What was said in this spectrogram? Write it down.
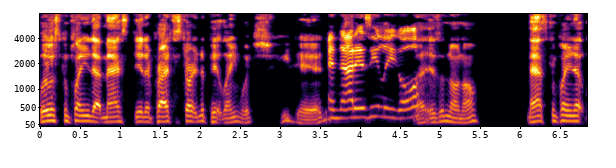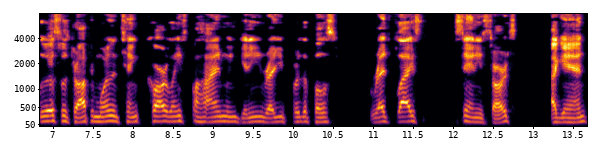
Lewis complained that Max did a practice start in the pit lane, which he did. And that is illegal. That is a no-no. Max complained that Lewis was dropping more than 10 car lengths behind when getting ready for the post red flags standing starts. Again,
